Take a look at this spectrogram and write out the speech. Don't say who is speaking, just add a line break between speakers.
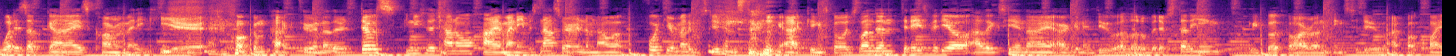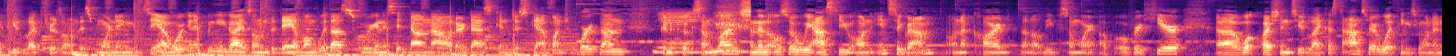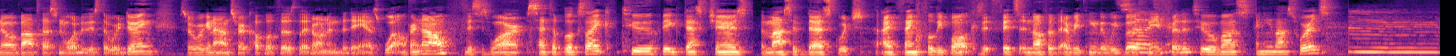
What is up guys, Karma Medic here and welcome back to another dose. If you're new to the channel, hi my name is Nasser and I'm now a fourth year medical student studying at King's College London. Today's video, Alexia and I are going to do a little bit of studying. We've both got our own things to do. I've got quite a few lectures on this morning. So yeah, we're going to bring you guys on the day along with us. We're going to sit down now at our desk and just get a bunch of work done. We're going to cook some lunch and then also we asked you on Instagram on a card that I'll leave somewhere up over here uh, what questions you'd like us to answer, what things you want to know about us and what it is that we're doing. So we're gonna answer a couple of those later on in the day as well. For now, this is what our setup looks like. Two big desk chairs, the massive desk, which I thankfully bought because it fits enough of everything that we both
So
need for the two of us. Any last words?
Mm,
